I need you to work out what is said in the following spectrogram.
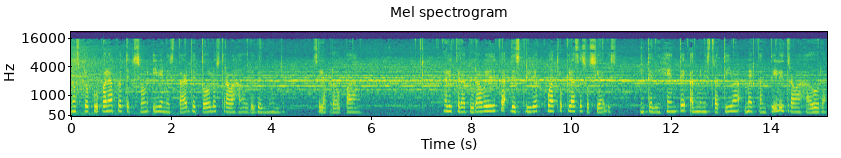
Nos preocupa la protección y bienestar de todos los trabajadores del mundo. Se la Prabhupada. La literatura védica describe cuatro clases sociales, inteligente, administrativa, mercantil y trabajadora.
